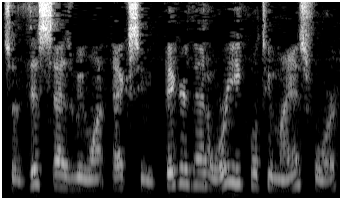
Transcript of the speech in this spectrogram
So this says we want x to be bigger than or equal to minus 4,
